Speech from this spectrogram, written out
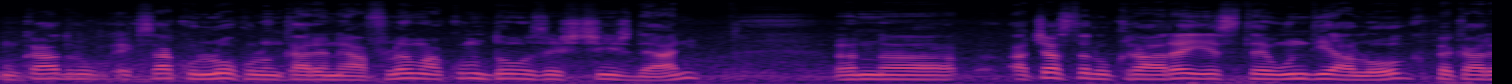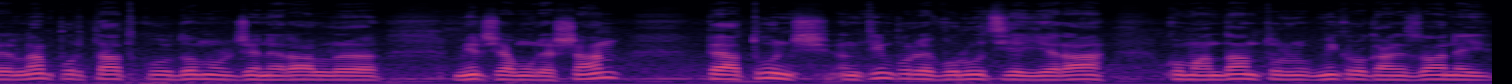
un cadru exact cu locul în care ne aflăm, acum 25 de ani. În uh, această lucrare este un dialog pe care l-am purtat cu domnul general uh, Mircea Mureșan. Pe atunci, în timpul Revoluției, era comandantul microorganizoanei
